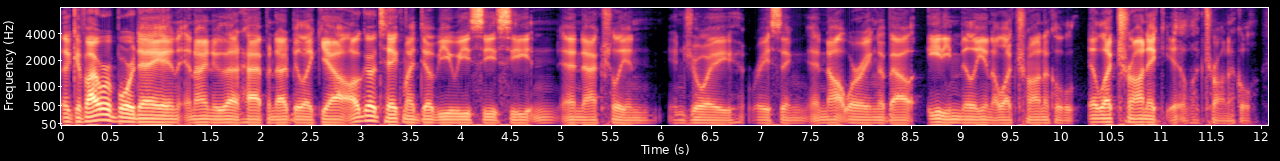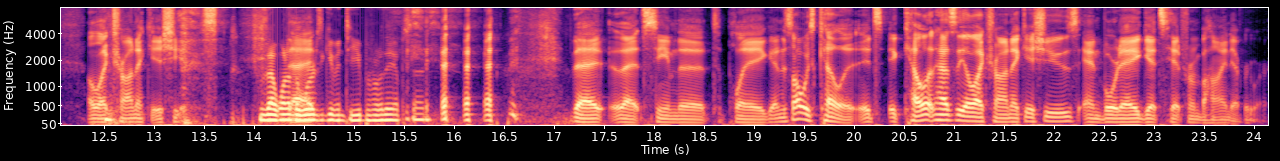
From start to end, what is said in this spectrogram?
Like if I were Bourdais and, and I knew that happened, I'd be like, yeah, I'll go take my WEC seat and, and actually en- enjoy racing and not worrying about 80 million electronical electronic electronical electronic issues Was that one of the words given to you before the episode? that that seem to, to plague and it's always Kellett. It's it Kellett has the electronic issues and Bourdais gets hit from behind everywhere.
